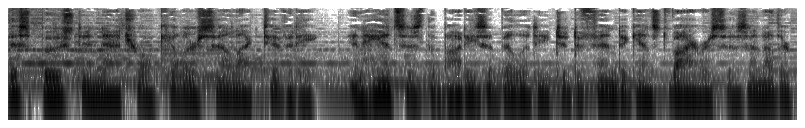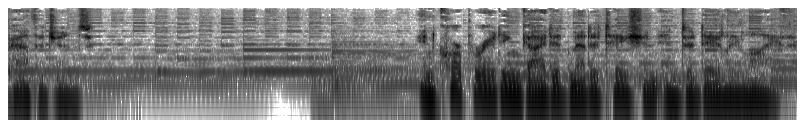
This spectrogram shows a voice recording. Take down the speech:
This boost in natural killer cell activity enhances the body's ability to defend against viruses and other pathogens. Incorporating guided meditation into daily life.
